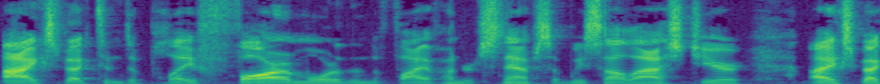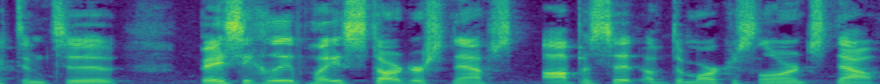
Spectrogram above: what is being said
I expect him to play far more than the 500 snaps that we saw last year. I expect him to basically play starter snaps opposite of Demarcus Lawrence. Now,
